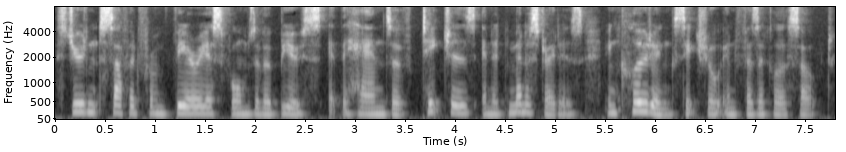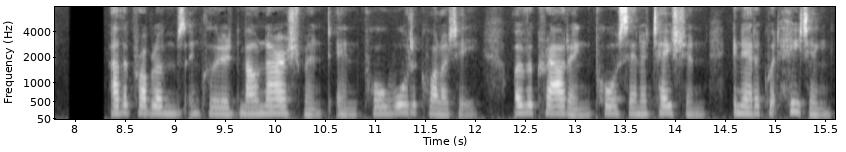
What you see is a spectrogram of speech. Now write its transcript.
Students suffered from various forms of abuse at the hands of teachers and administrators, including sexual and physical assault. Other problems included malnourishment and poor water quality, overcrowding, poor sanitation, inadequate heating,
